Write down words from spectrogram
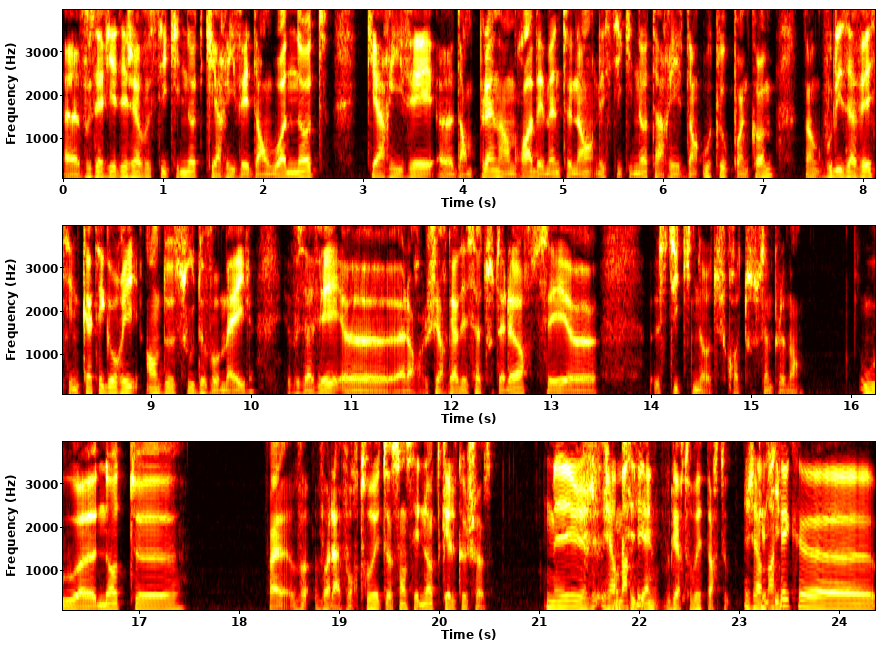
euh, vous aviez déjà vos sticky notes qui arrivaient dans OneNote, qui arrivaient euh, dans plein d'endroits, mais maintenant les sticky notes arrivent dans Outlook.com. Donc vous les avez, c'est une catégorie en dessous de vos mails. Et vous avez, euh, alors j'ai regardé ça tout à l'heure, c'est sticky notes, je crois tout simplement, ou note. Enfin, voilà, vous retrouvez de toute façon c'est note quelque chose. Mais j'ai remarqué. C'est bien, vous les retrouvez partout. J'ai remarqué que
